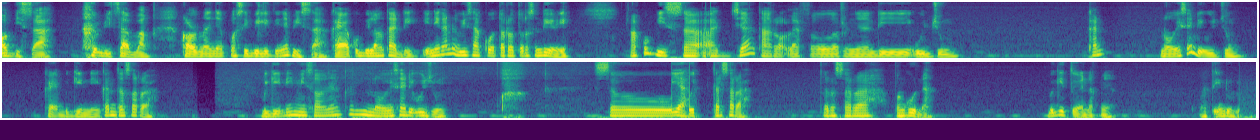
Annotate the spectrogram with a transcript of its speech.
Oh bisa. bisa bang. Kalau nanya possibility-nya bisa. Kayak aku bilang tadi, ini kan bisa aku taruh terus sendiri. Aku bisa aja taruh levelernya di ujung. Kan noise-nya di ujung. Kayak begini kan terserah. Begini misalnya kan noise-nya di ujung. so, ya terserah. Terserah pengguna. Begitu enaknya. Matiin dulu.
